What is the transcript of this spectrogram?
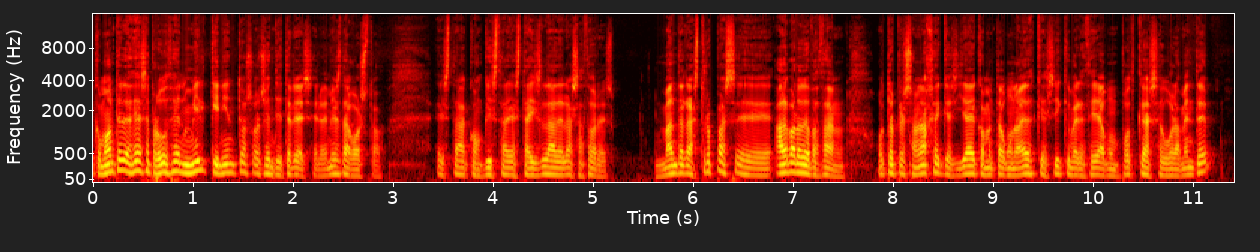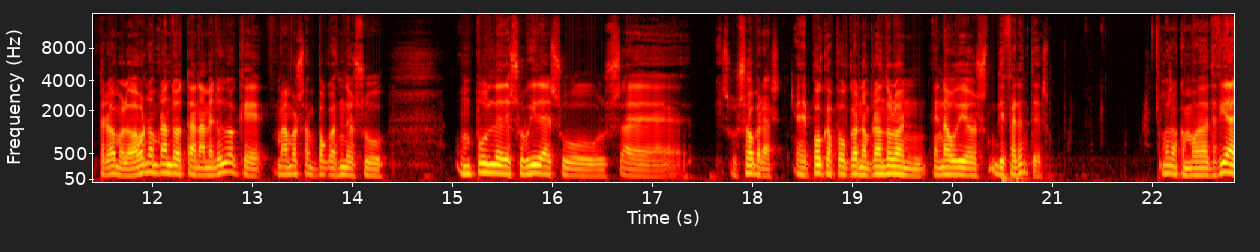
Como antes decía, se produce en 1583, en el mes de agosto, esta conquista de esta isla de las Azores. Manda las tropas eh, Álvaro de Bazán, otro personaje que ya he comentado alguna vez que sí que merecería algún podcast seguramente, pero vamos, lo vamos nombrando tan a menudo que vamos un poco haciendo su, un puzzle de su vida y sus, eh, sus obras, eh, poco a poco nombrándolo en, audios diferentes. Bueno, como decía,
